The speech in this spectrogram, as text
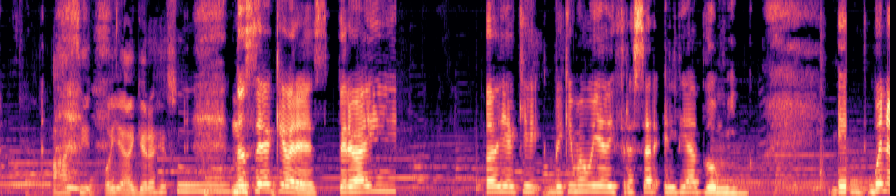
ah, sí. Oye, ¿a qué hora es eso? No sé a qué hora es, pero ahí todavía que, de qué me voy a disfrazar el día domingo. Eh, bueno,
